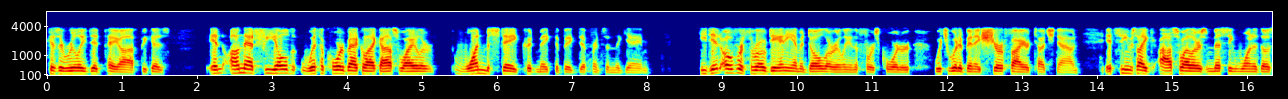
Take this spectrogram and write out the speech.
because it really did pay off. Because in on that field with a quarterback like Osweiler, one mistake could make the big difference in the game. He did overthrow Danny Amendola early in the first quarter, which would have been a surefire touchdown. It seems like Osweiler is missing one of those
